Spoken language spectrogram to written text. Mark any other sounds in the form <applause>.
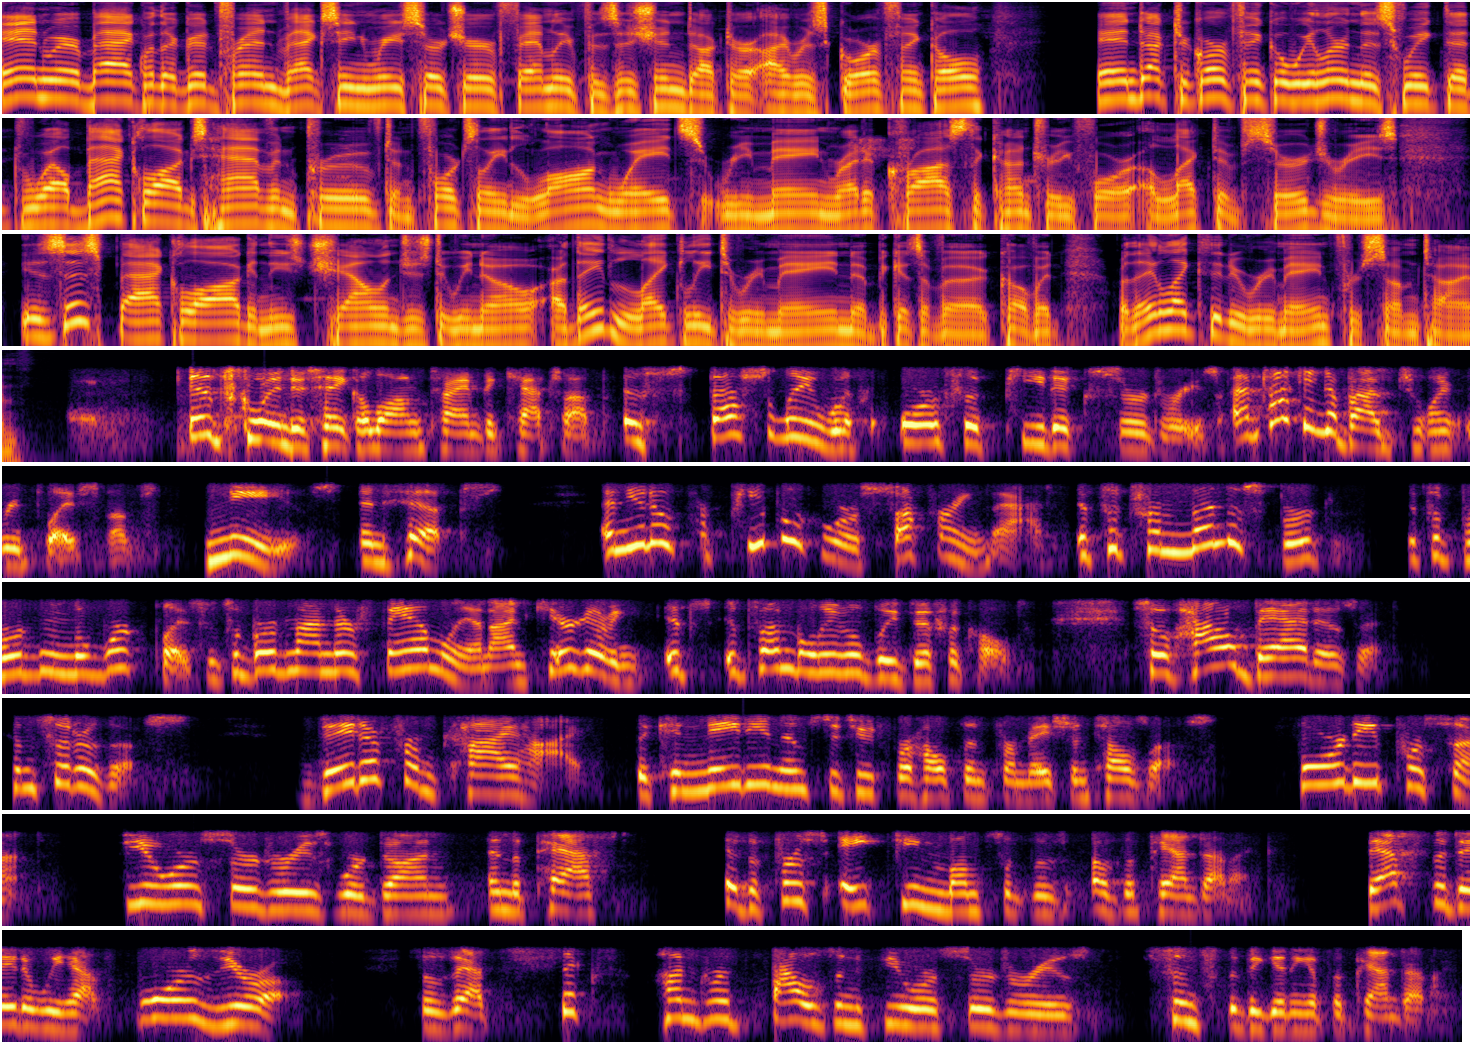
And we're back with our good friend, vaccine researcher, family physician, Dr. Iris Gorfinkel. And Dr. Gorfinkel, we learned this week that while backlogs have improved, unfortunately, long waits remain right across the country for elective surgeries. Is this backlog and these challenges, do we know, are they likely to remain because of uh, COVID? Are they likely to remain for some time? It's going to take a long time to catch up, especially with orthopedic surgeries. I'm talking about joint replacements, knees, and hips. And you know, for people who are suffering that, it's a tremendous burden. It's a burden in the workplace. It's a burden on their family and on caregiving. It's it's unbelievably difficult. So how bad is it? Consider this. Data from CIHI, the Canadian Institute for Health Information, tells us 40% fewer surgeries were done in the past, in the first 18 months of the, of the pandemic. That's the data we have, 4 0. So that's 600,000 fewer surgeries since the beginning of the pandemic.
